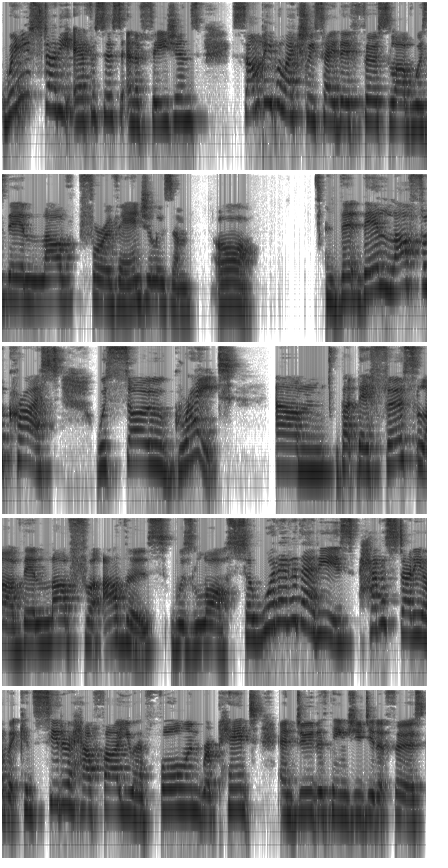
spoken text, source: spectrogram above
when you study Ephesus and Ephesians, some people actually say their first love was their love for evangelism. Oh, that their love for Christ was so great um, but their first love, their love for others, was lost. So, whatever that is, have a study of it. Consider how far you have fallen, repent, and do the things you did at first.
